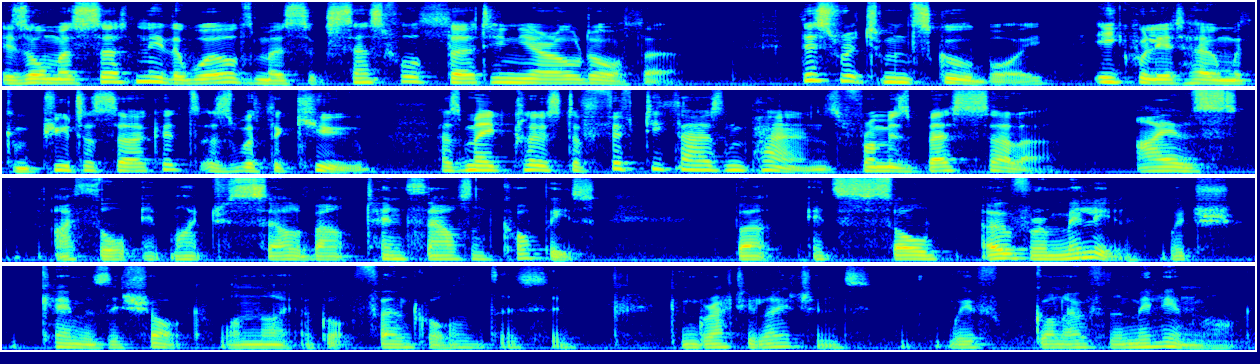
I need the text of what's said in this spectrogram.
is almost certainly the world's most successful 13-year-old author. This Richmond schoolboy, equally at home with computer circuits as with the cube, has made close to £50,000 from his bestseller. I was, I thought it might just sell about 10,000 copies, but it's sold over a million, which came as a shock. One night I got a phone call and they said, congratulations, we've gone over the million mark.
